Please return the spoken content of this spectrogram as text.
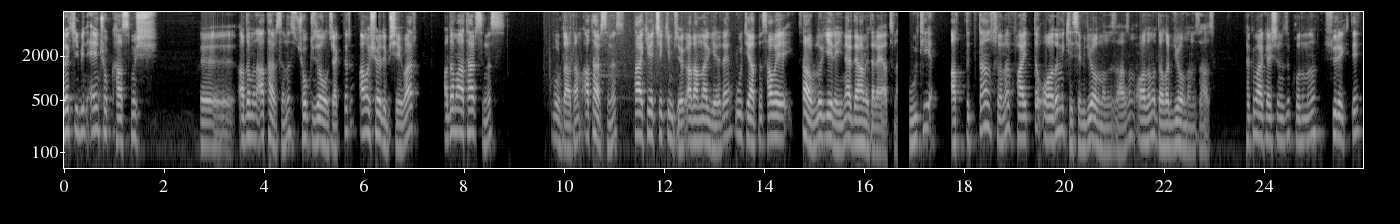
rakibin en çok kasmış eee, adamını atarsanız çok güzel olacaktır. Ama şöyle bir şey var. Adamı atarsınız. Burada adam atarsınız. Takip edecek kimse yok. Adamlar geride. Ulti attınız. Havaya savrulur. Yere iner. Devam eder hayatına. Ultiyi attıktan sonra fight'ta o adamı kesebiliyor olmanız lazım. O adamı dalabiliyor olmanız lazım. Takım arkadaşlarınızın konumunu sürekli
